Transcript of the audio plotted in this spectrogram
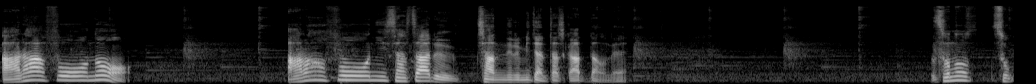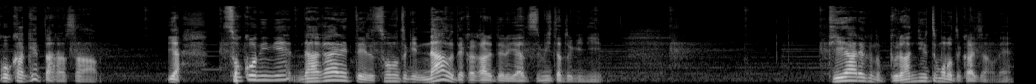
アラフォーのアラフォーに刺さるチャンネルみたいなの確かあったのね。そのそこかけたらさいや、そこにね、流れてる、その時に Now で書かれてるやつ見た時に、TRF のブランニューってものって書いてたのね。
